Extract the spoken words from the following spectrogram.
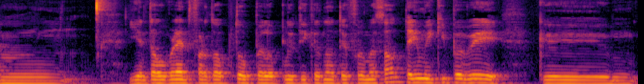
Um, e então o Brentford optou pela política de não ter formação. Tem uma equipa B que,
